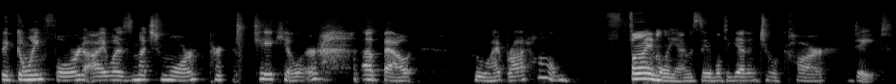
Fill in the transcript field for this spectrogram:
that going forward, I was much more particular about who I brought home. Finally, I was able to get into a car date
